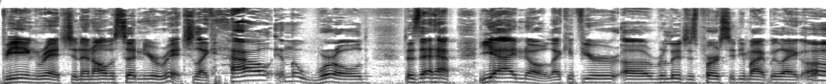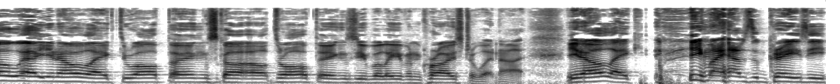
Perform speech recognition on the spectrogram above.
being rich and then all of a sudden you're rich. Like, how in the world does that happen? Yeah, I know. Like, if you're a religious person, you might be like, oh, well, you know, like, through all things, God, through all things, you believe in Christ or whatnot. You know, like, you might have some crazy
